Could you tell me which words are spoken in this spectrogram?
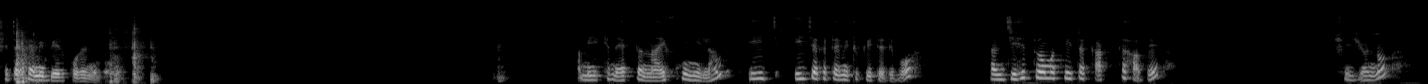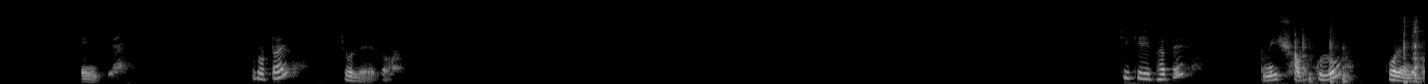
সেটাকে আমি বের করে নেব। আমি এখানে একটা নাইফ নিয়ে নিলাম। এই এই জায়গাটা আমি একটু কেটে দেব। কারণ যেহেতু আমাকে এটা কাটতে হবে, সেই জন্য এই যে, পুরোটাই চলে এলো। ঠিক এইভাবে আমি সবগুলো করে নেব।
